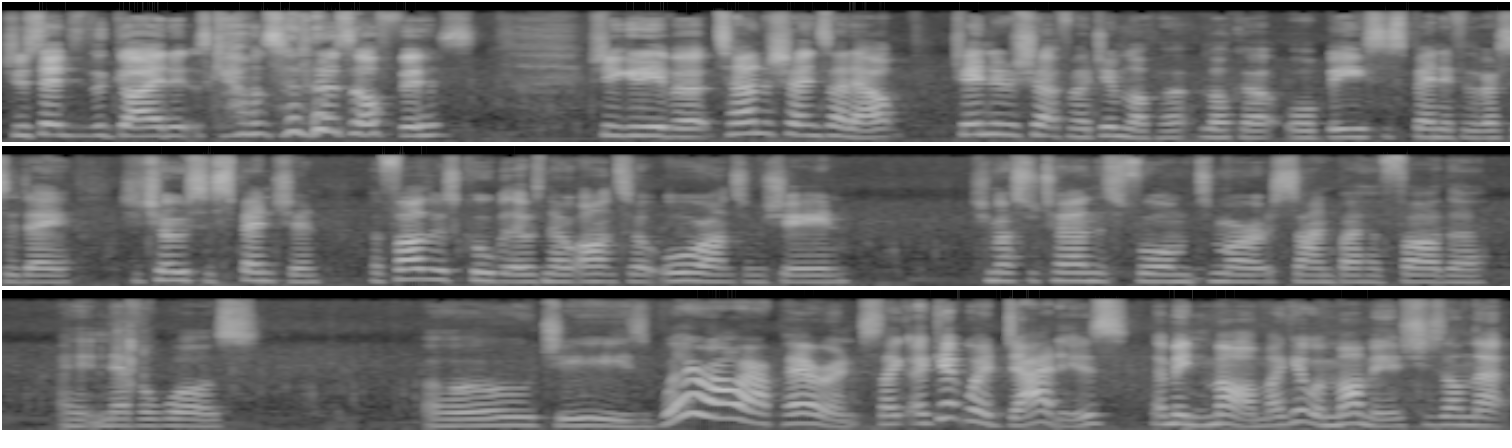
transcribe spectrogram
She was sent to the guidance counselor's office. She could either turn the shirt inside out, change her shirt from her gym locker, locker, or be suspended for the rest of the day. She chose suspension. Her father was called, but there was no answer or answer machine. She must return this form tomorrow. Signed by her father, and it never was. Oh, jeez. Where are our parents? Like, I get where dad is. I mean, mum. I get where mum is. She's on that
